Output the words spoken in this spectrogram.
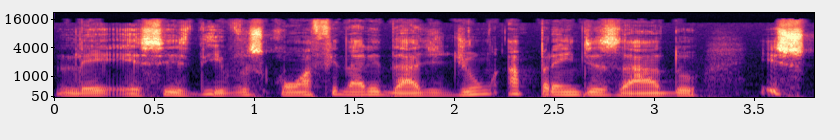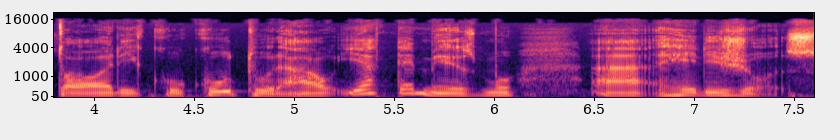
lê esses livros com a finalidade de um aprendizado histórico, cultural e até mesmo ah, religioso.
